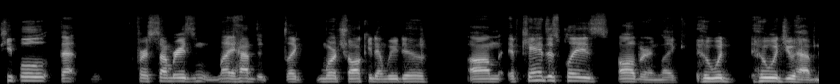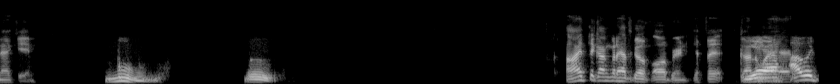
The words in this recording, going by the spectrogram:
people that for some reason might have the like more chalky than we do. Um, if Kansas plays Auburn, like who would who would you have in that game? Boom. Boom. I think I'm gonna have to go with Auburn. If it yeah, head, I would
